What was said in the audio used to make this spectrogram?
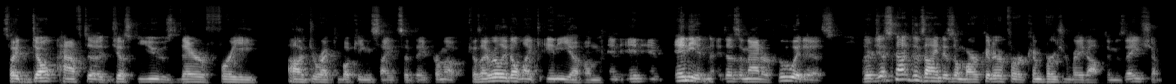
So I don't have to just use their free uh, direct booking sites that they promote because I really don't like any of them. And, any of them, it doesn't matter who it is. They're just not designed as a marketer for conversion rate optimization.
